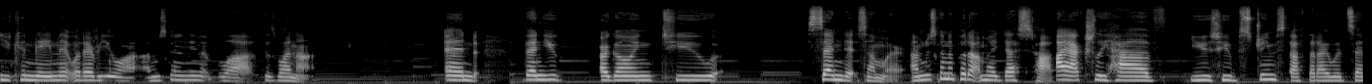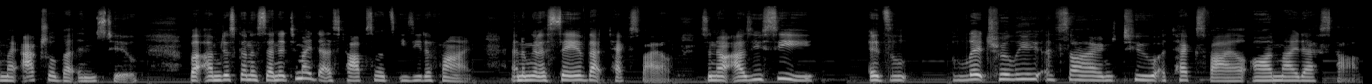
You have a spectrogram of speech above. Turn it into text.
You can name it whatever you want. I'm just going to name it blah because why not? And then you are going to send it somewhere. I'm just going to put it on my desktop. I actually have YouTube stream stuff that I would send my actual buttons to, but I'm just going to send it to my desktop so it's easy to find. And I'm going to save that text file. So now as you see, it's literally assigned to a text file on my desktop.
